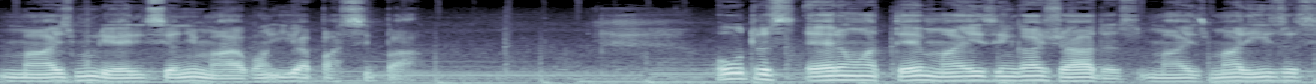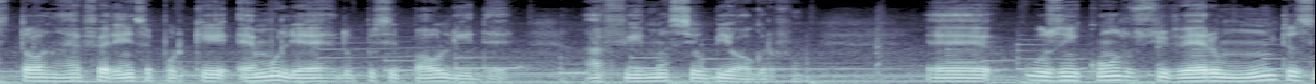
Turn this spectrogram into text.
mais mulheres se animavam a participar. Outras eram até mais engajadas, mas Marisa se torna referência porque é mulher do principal líder, afirma seu biógrafo. É, os encontros tiveram muitas,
